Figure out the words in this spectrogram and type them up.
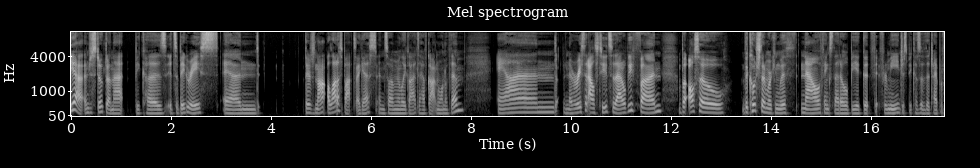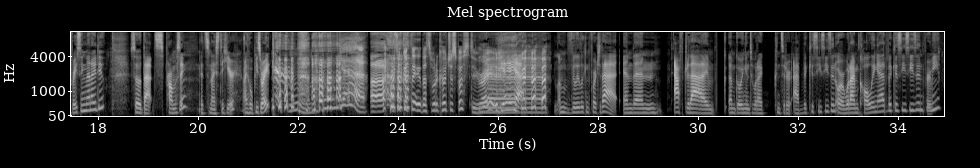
yeah, I'm just stoked on that because it's a big race and there's not a lot of spots, I guess. And so I'm really glad to have gotten one of them. And never raced at altitude, so that'll be fun. But also, the coach that I'm working with now thinks that it'll be a good fit for me just because of the type of racing that I do. So that's promising. It's nice to hear. I hope he's right. yeah. uh, That's a good thing. That's what a coach is supposed to do, right? yeah, yeah, yeah. I'm really looking forward to that. And then after that, I'm I'm going into what I consider advocacy season, or what I'm calling advocacy season for me,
